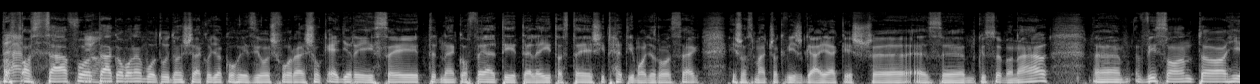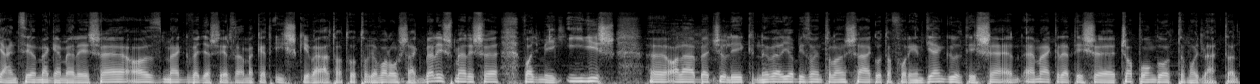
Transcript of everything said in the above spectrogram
De azt, hát, azt cáfolták, ja. abban nem volt újdonság, hogy a kohéziós források egy részétnek a feltételeit azt teljesítheti Magyarország, és azt már csak vizsgálják, és ez küszöbön áll. Viszont a hiánycél megemelés elismerése az meg vegyes érzelmeket is kiválthatott, hogy a valóság belismerése, vagy még így is alábecsülik, növeli a bizonytalanságot, a forint gyengült és emelkedett és csapongott, hogy láttad?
